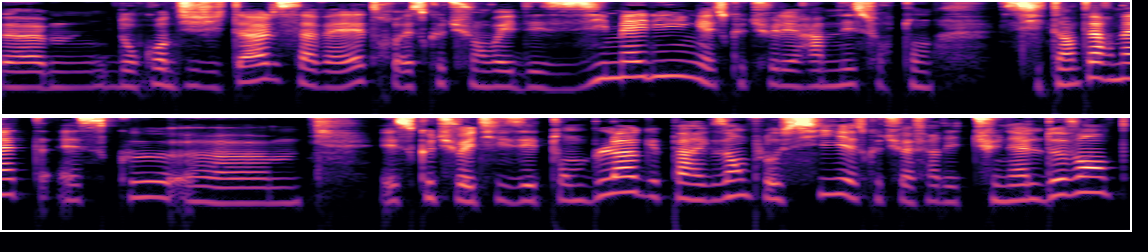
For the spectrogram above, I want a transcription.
donc en digital, ça va être est-ce que tu envoies des emailing Est-ce que tu vas les ramener sur ton site internet? Est-ce que est-ce que tu vas utiliser ton blog par exemple aussi? Est-ce que tu vas faire des tunnels de vente? différentes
